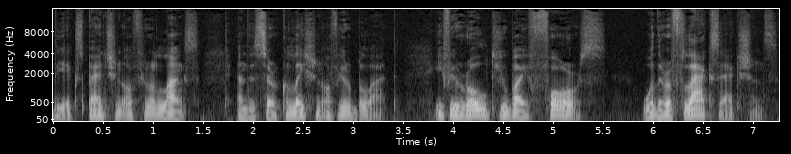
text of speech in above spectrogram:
the expansion of your lungs, and the circulation of your blood. If he rolled you by force, with reflex actions,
